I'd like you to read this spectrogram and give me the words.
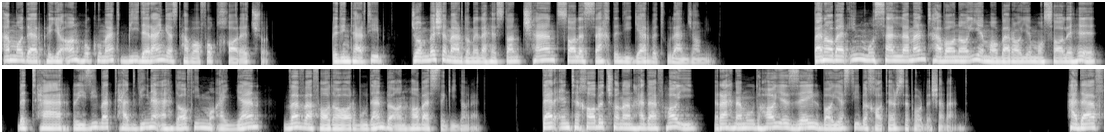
اما در پی آن حکومت بیدرنگ از توافق خارج شد. بدین ترتیب جنبش مردم لهستان چند سال سخت دیگر به طول انجامید. بنابراین مسلما توانایی ما برای مصالحه به طرح ریزی و تدوین اهدافی معین و وفادار بودن به آنها بستگی دارد. در انتخاب چنان هدفهایی رهنمودهای زیل بایستی به خاطر سپرده شوند. هدف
